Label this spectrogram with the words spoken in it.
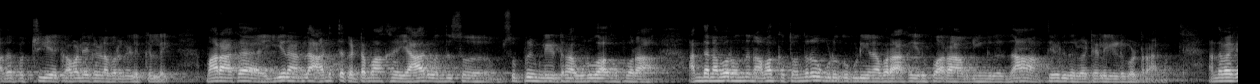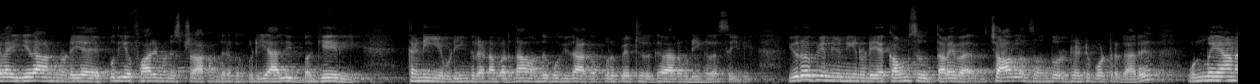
அதை பற்றிய கவலைகள் அவர்களுக்கு இல்லை. மாறாக ஈரானில் அடுத்த கட்டமாக யார் வந்து சு சுப்ரீம் லீடராக உருவாக போகிறா அந்த நபர் வந்து நமக்கு தொந்தரவு கொடுக்கக்கூடிய நபராக இருப்பாரா அப்படிங்கிறது தான் தேடுதல் வேட்டையில் ஈடுபடுறாங்க. அந்த வகையில் ஈரானுடைய புதிய ஃபாரின் மினிஸ்டராக வந்திருக்கக்கூடிய அலி பகேரி கனி அப்படிங்கிற நபர் தான் வந்து புதிதாக பொறுப்பேற்றிருக்கிறார் அப்படிங்கிற செய்தி. யூரோப்பியன் யூனியனுடைய கவுன்சில் தலைவர் சார்லஸ் வந்து ஒரு டெட்டு போட்டிருக்காரு. உண்மையான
